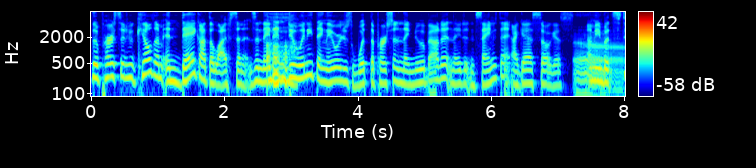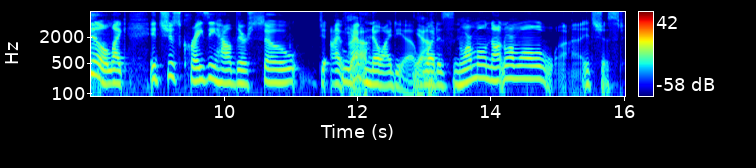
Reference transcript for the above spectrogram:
the person who killed him and they got the life sentence and they didn't do anything they were just with the person and they knew about it and they didn't say anything I guess so I guess I mean but still like it's just crazy how they're so I, I have no idea Yeah. what is normal not normal Uh, it's just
